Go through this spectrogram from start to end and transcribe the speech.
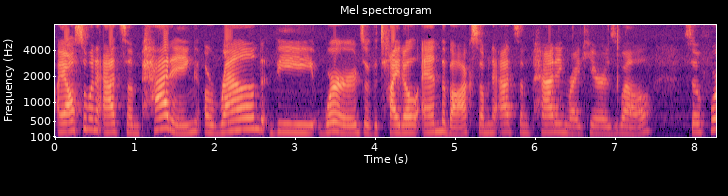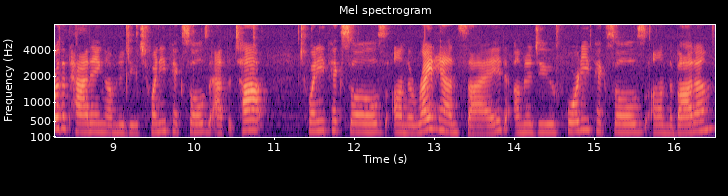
I also want to add some padding around the words or the title and the box. So I'm going to add some padding right here as well. So for the padding, I'm going to do 20 pixels at the top, 20 pixels on the right hand side. I'm going to do 40 pixels on the bottom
